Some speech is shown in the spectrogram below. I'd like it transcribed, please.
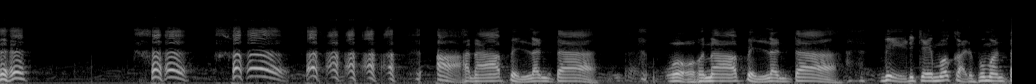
ఆ నా పెళ్ళంట. ఓ నా పెళ్ళంట. వేడికేమో కడుపు మంట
